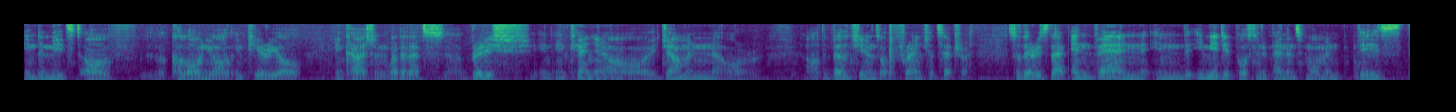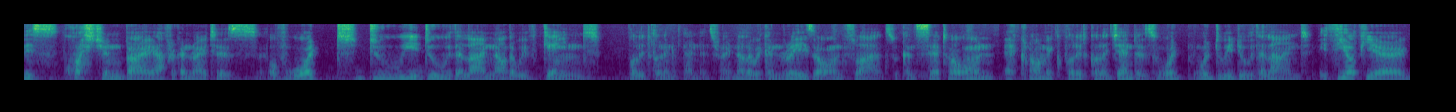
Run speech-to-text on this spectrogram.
in the midst of the colonial, imperial incursion, whether that's uh, British in, in Kenya or German or uh, the Belgians or the French, etc. So there is that. And then in the immediate post independence moment, there's this question by African writers of what do we do with the land now that we've gained political independence, right? Now that we can raise our own flags, we can set our own economic, political agendas. What what do we do with the land? Ethiopia,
